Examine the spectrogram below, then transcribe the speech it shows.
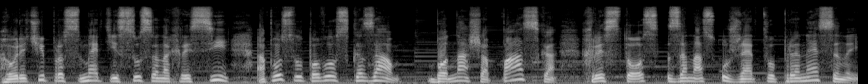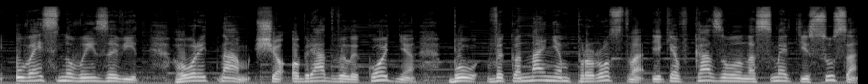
Говорячи про смерть Ісуса на хресті, апостол Павло сказав. Бо наша Пасха Христос за нас у жертву принесений. Увесь новий завіт говорить нам, що обряд Великодня був виконанням пророцтва, яке вказувало на смерть Ісуса,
